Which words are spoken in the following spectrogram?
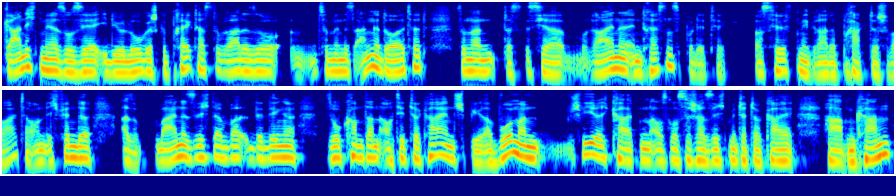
gar nicht mehr so sehr ideologisch geprägt, hast du gerade so äh, zumindest angedeutet, sondern das ist ja reine Interessenspolitik. Was hilft mir gerade praktisch weiter? Und ich finde, also meine Sicht der, Dinge, so kommt dann auch die Türkei ins Spiel. Obwohl man Schwierigkeiten aus russischer Sicht mit der Türkei haben kann,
